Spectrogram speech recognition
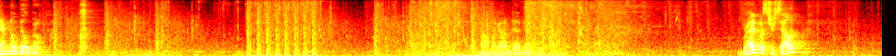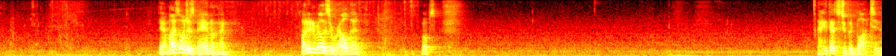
Damn, no build mode. oh my god, I'm dead now. Bread, Worcester salad? Yeah, might as well just ban them then. I didn't realize they were all dead. Whoops. I hate that stupid bot too.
